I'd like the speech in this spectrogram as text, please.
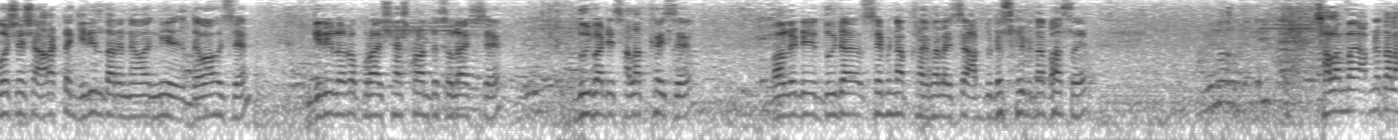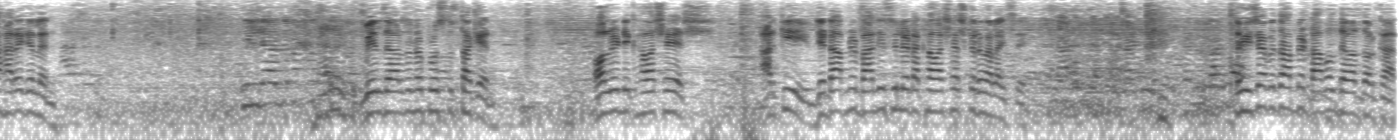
অবশেষে আর একটা গ্রিল তার নেওয়া নিয়ে দেওয়া হয়েছে। গ্রিলেরও প্রায় শেষ প্রান্তে চলে আসছে। দুই বাটি সালাদ খাইছে। অলরেডি দুইটা সেভেন আপ খাই ফেলাইছে, আর দুইটা সেভেন আপ আছে। সালাম ভাই, আপনি তাহলে হারে গেলেন। বিল দেওয়ার জন্য প্রস্তুত থাকেন। অলরেডি খাওয়া শেষ। আর কি যেটা আপনার বাজি ছিল এটা খাওয়া শেষ করে ফেলাইছে। তো হিসাবে তো আপনার ডাবল দেওয়ার দরকার।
